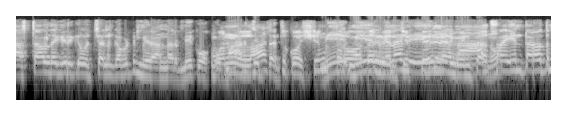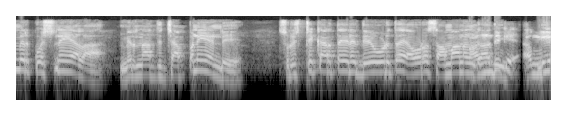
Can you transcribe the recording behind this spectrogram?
కష్టాల దగ్గరికి వచ్చాను కాబట్టి మీరు అన్నారు. మీకు వినండి అయిన తర్వాత మీరు క్వశ్చన్ వేయాలా? మీరు నాకు చెప్పనియండి. సృష్టికర్త అయిన దేవుడితో ఎవరో సమానం కాదు ఈ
